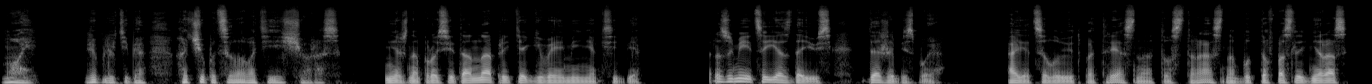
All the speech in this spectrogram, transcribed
«Мой!» «Люблю тебя. Хочу поцеловать еще раз», — нежно просит она, притягивая меня к себе. Разумеется, я сдаюсь, даже без боя. А я целует потрясно, то страстно, будто в последний раз,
